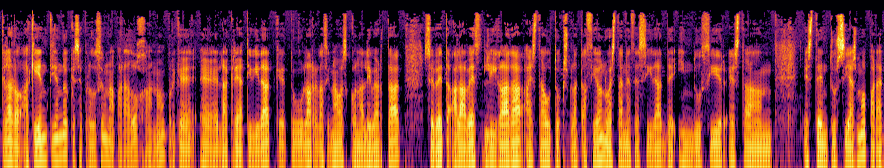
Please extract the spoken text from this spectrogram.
Claro, aquí entiendo que se produce una paradoja, ¿no? Porque eh, la creatividad que tú la relacionabas con la libertad se ve a la vez ligada a esta autoexplotación o esta necesidad de inducir esta, este entusiasmo para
